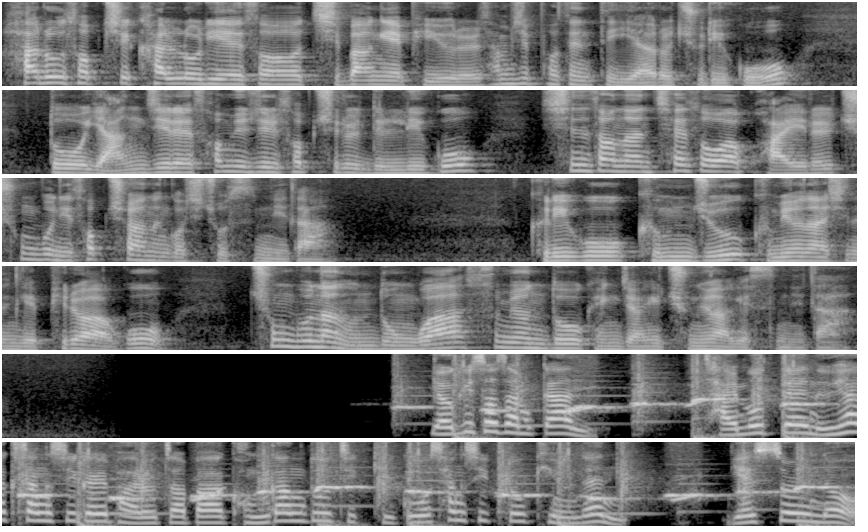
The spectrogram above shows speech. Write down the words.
하루 섭취 칼로리에서 지방의 비율을 30% 이하로 줄이고 또 양질의 섬유질 섭취를 늘리고 신선한 채소와 과일을 충분히 섭취하는 것이 좋습니다. 그리고 금주, 금연하시는 게 필요하고 충분한 운동과 수면도 굉장히 중요하겠습니다. 여기서 잠깐 잘못된 의학 상식을 바로잡아 건강도 지키고 상식도 키우는 Yes or No.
